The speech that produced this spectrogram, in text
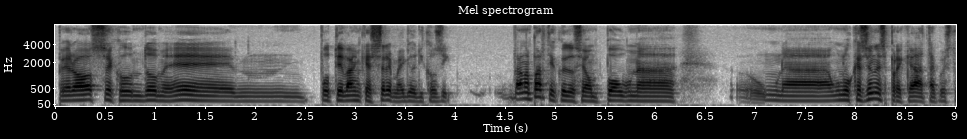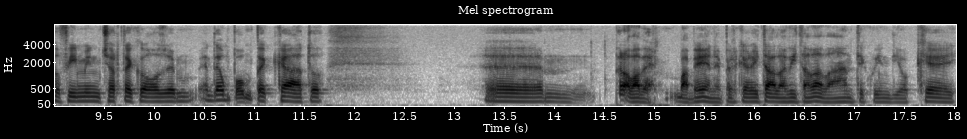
però secondo me mm, poteva anche essere meglio di così. Da una parte credo sia un po' una, una, un'occasione sprecata questo film in certe cose ed è un po' un peccato. Ehm, però vabbè, va bene, per carità la vita va avanti, quindi ok. Eh,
